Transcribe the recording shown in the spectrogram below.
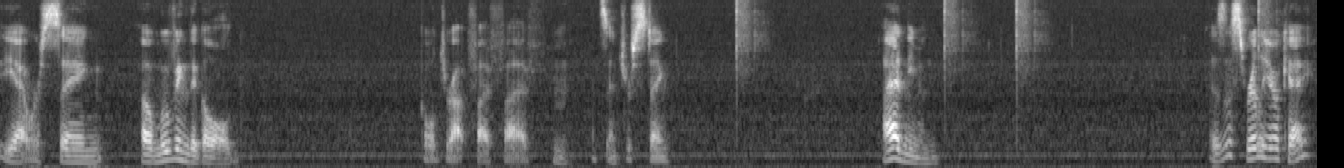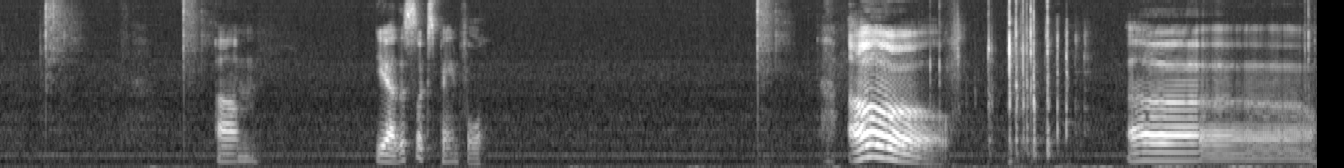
yeah, we're saying, oh, moving the gold. Gold drop 5 5. Hmm, that's interesting. I hadn't even. Is this really okay? Um. Yeah, this looks painful. Oh! Oh.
